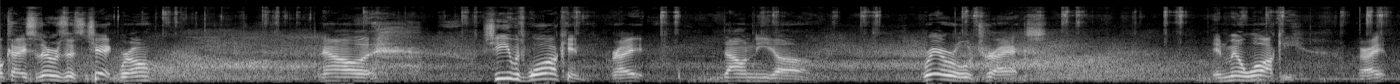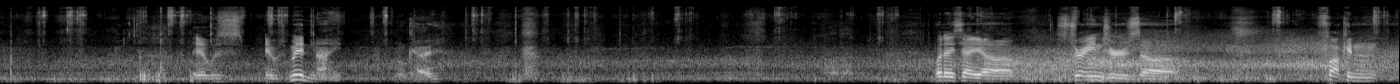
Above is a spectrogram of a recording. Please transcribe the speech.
Okay, so there was this chick, bro. Now, she was walking, right, down the uh, railroad tracks in Milwaukee, right? It was it was midnight, okay. What they say, uh, strangers, uh, fucking,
